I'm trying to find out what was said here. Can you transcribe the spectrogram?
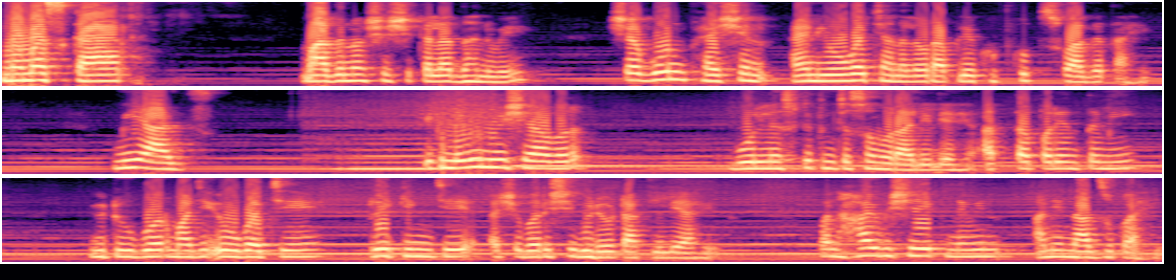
नमस्कार. माझं नाव Shashikala Dhanave. Shagun fashion and yoga चॅनलवर आपले खूप खूप स्वागत आहे. मी आज एक नवीन विषयावर बोलण्यासाठी तुमच्यासमोर आलेली आहे. आत्तापर्यंत मी यूट्यूबवर माझे योगाचे ट्रेकिंगचे असे बरेचसे व्हिडिओ टाकलेले आहेत. पण हा विषय एक नवीन आणि नाजूक आहे.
